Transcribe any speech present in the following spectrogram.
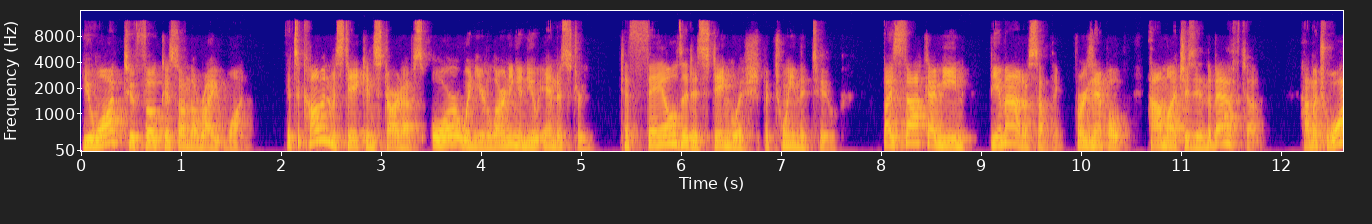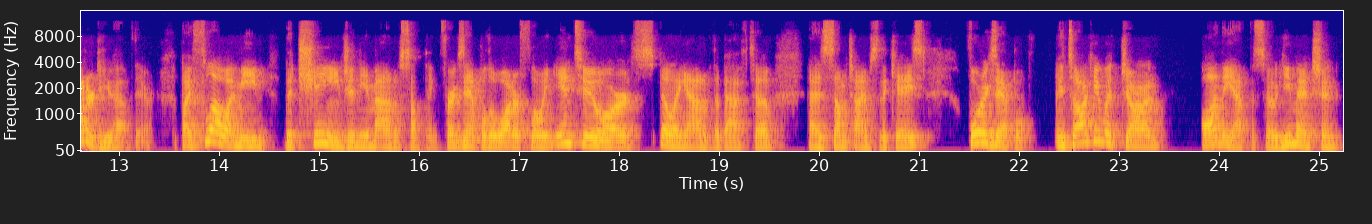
You want to focus on the right one. It's a common mistake in startups or when you're learning a new industry to fail to distinguish between the two. By stock, I mean the amount of something. For example, how much is in the bathtub? How much water do you have there? By flow, I mean the change in the amount of something. For example, the water flowing into or spilling out of the bathtub, as sometimes the case. For example, in talking with John on the episode, he mentioned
